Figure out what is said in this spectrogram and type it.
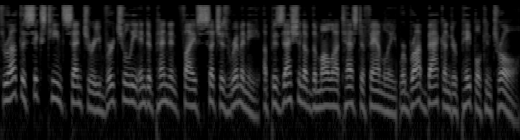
Throughout the 16th century virtually independent fiefs such as Rimini a possession of the Malatesta family were brought back under papal control.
